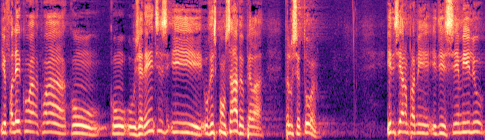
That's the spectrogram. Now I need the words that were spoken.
e eu falei com, a, com, a, com, com os gerentes e o responsável pela, pelo setor. Eles vieram para mim e disse: Emílio,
